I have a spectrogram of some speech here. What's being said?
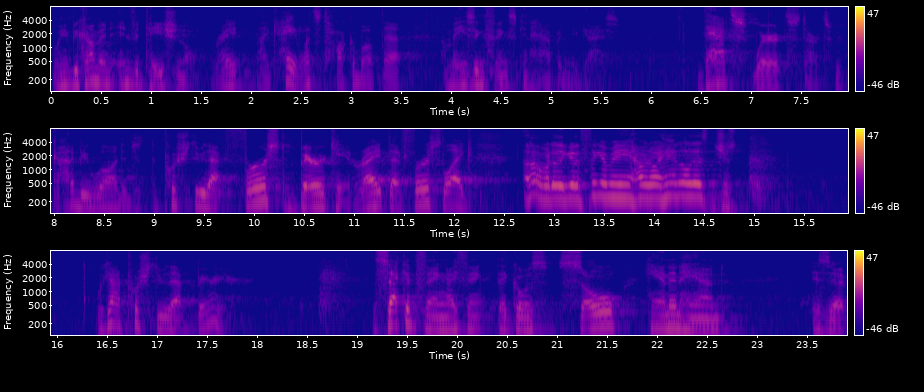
when you become an invitational, right? Like, hey, let's talk about that amazing things can happen, you guys. That's where it starts. We've got to be willing to just push through that first barricade, right? That first, like, oh, what are they going to think of me? How do I handle this? Just, we got to push through that barrier. The second thing I think that goes so hand in hand is that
